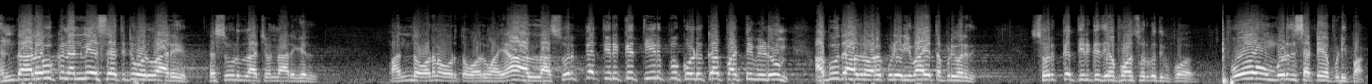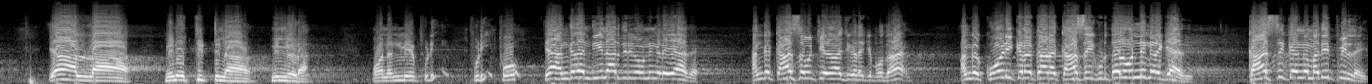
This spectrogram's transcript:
அந்த அளவுக்கு நன்மையை சேர்த்துட்டு வருவாரு. ரசூலுல்லா சொன்னார்கள் வந்த உடனே ஒருத்தன் வருவான். யா சொர்க்கத்திற்கு தீர்ப்பு கொடுக்கப்பட்டு விடும் அபூதாவுல வரக்கூடிய ரிவாயத் அப்படி வருது. சொர்க்கத்திற்கு போ சொர்க்கத்துக்கு போ. போகும் பொழுது சட்டையை பிடிப்பான். ஏ அல்லா வினைய திட்டுனா? நின்னுடா உன் நன்மையை பிடி புடி போ. ஏன் அங்கதான் தீனார் திருக்க ஒன்றும் கிடையாது. அங்க காசை வச்சு ஏதாச்சும் கிடைக்க போதா? அங்க கோடிக்கணக்கான காசை கொடுத்தாலும் ஒண்ணும் கிடைக்காது. காசுக்கு அங்க மதிப்பு இல்லை.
